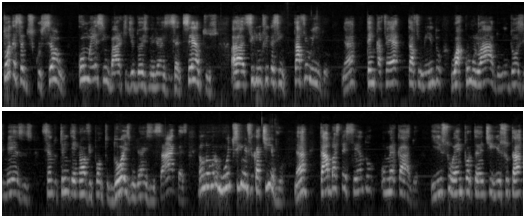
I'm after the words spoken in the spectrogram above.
toda essa discussão com esse embarque de 2 milhões e 700 uh, significa assim, está fluindo. Né? Tem café, está fluindo. O acumulado em 12 meses, sendo 39,2 milhões de sacas, é um número muito significativo. Está né? Tá abastecendo o mercado. E isso é importante, isso está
